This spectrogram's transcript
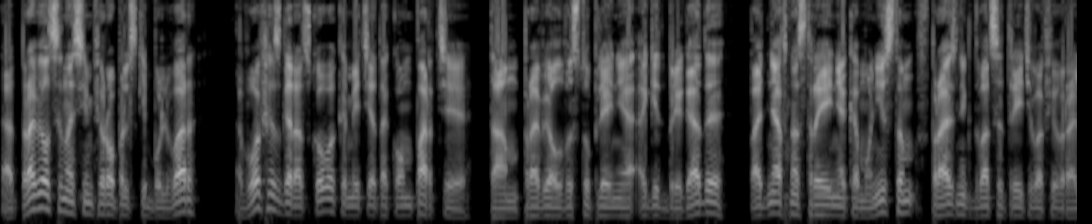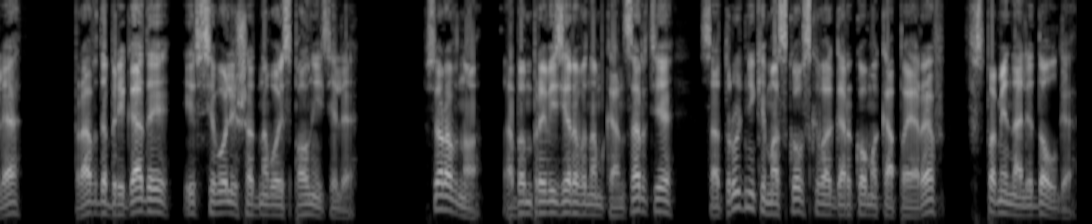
отправился на Симферопольский бульвар в офис городского комитета Компартии. Там провел выступление агитбригады, подняв настроение коммунистам в праздник 23 февраля, правда бригады из всего лишь одного исполнителя. Все равно, об импровизированном концерте сотрудники московского горкома КПРФ вспоминали долго.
